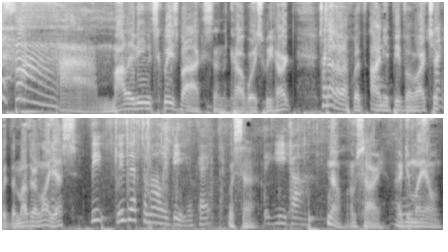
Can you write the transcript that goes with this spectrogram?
Ah, Molly B with Squeezebox and the Cowboy Sweetheart. Started off with Anya Pivovarchik with the mother-in-law. Yes. Leave, leave that to Molly B, okay? What's that? The yeehaw. No, I'm sorry. I do my own.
